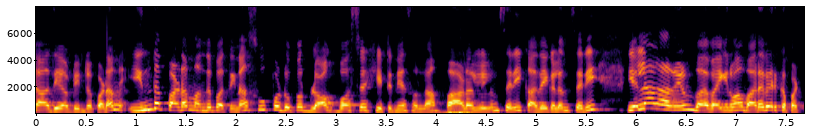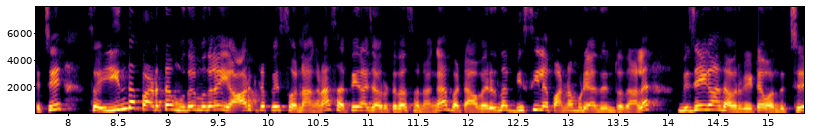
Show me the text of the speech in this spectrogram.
ஜாதி அப்படின்ற படம். இந்த படம் வந்து பார்த்தீங்கன்னா சூப்பர் டூப்பர் பிளாக் பாஸ்டர் ஹிட்னே சொல்லலாம். பாடல்களும் சரி கதைகளும் சரி எல்லாராலையும் பயங்கரமா வரவேற்கப்பட்டுச்சு. ஸோ இந்த படத்தை முதல் முதல்ல யார்கிட்ட போய் சொன்னாங்கன்னா சத்யராஜ் அவர்கிட்ட தான் சொன்னாங்க. பட் அவர் இருந்த பிஸியில பண்ண முடியாதுன்றதால விஜயகாந்த் அவர்கிட்ட வந்துச்சு.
